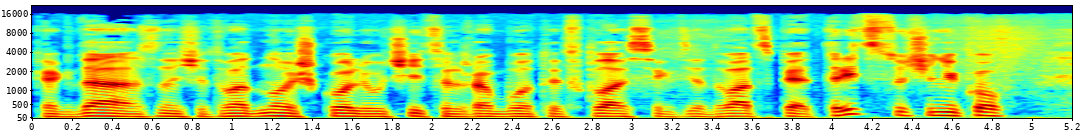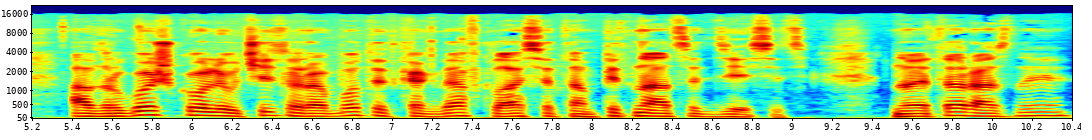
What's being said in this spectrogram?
когда, значит, в одной школе учитель работает в классе, где 25-30 учеников, а в другой школе учитель работает, когда в классе там 15-10. Но это разные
